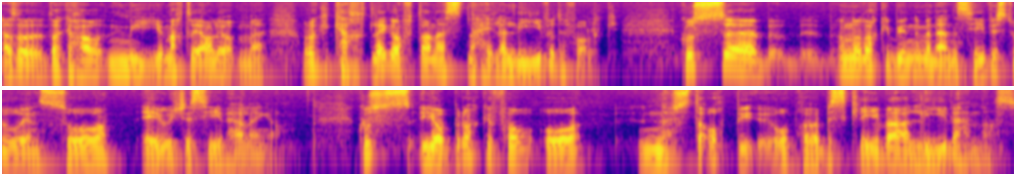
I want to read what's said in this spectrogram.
altså, Dere har mye materiale å jobbe med. Og dere kartlegger ofte nesten hele livet til folk. Hvordan, uh, når dere begynner med denne Siv-historien, så er jo ikke Siv her lenger. Hvordan jobber dere for å nøste opp i og prøve å beskrive livet hennes?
